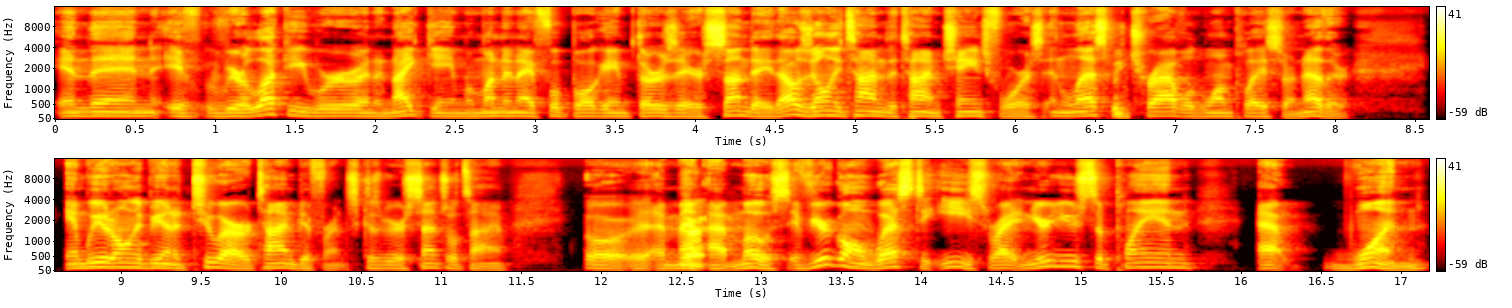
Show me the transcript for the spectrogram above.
and then if we were lucky, we were in a night game, a Monday night football game, Thursday or Sunday. That was the only time the time changed for us, unless we traveled one place or another. And we would only be on a two hour time difference because we were central time or at, Right. at most. If you're going west to east, right, and you're used to playing at one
